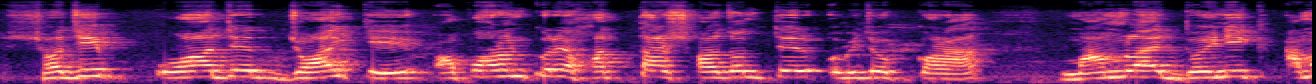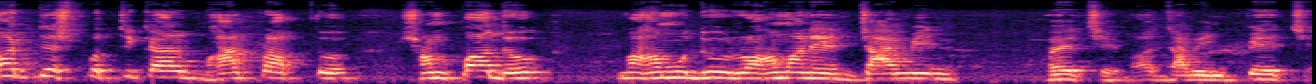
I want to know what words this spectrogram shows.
সজীব ওয়াজেদ জয়কে অপহরণ করে হত্যার ষড়যন্ত্রের অভিযোগ করা মামলায় দৈনিক আমার দেশ পত্রিকার ভারপ্রাপ্ত সম্পাদক মাহমুদুর রহমানের জামিন হয়েছে বা জামিন পেয়েছে।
